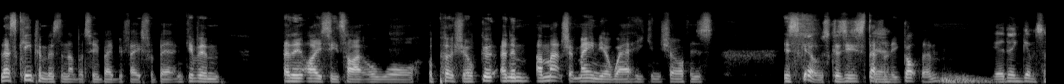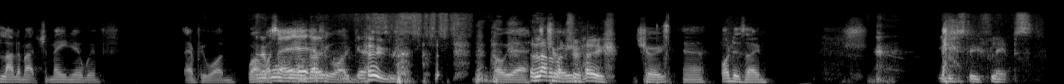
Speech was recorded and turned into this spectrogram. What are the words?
Let's keep him as the number two babyface for a bit and give him an IC title or a push or good, and a match at Mania where he can show off his his skills because he's definitely got them. Yeah, then give us a ladder match at Mania with everyone. Well, I say one more note, everyone. I guess, Who? Oh yeah, a ladder true, match with who? true. Yeah, on his own. He can just do flips.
